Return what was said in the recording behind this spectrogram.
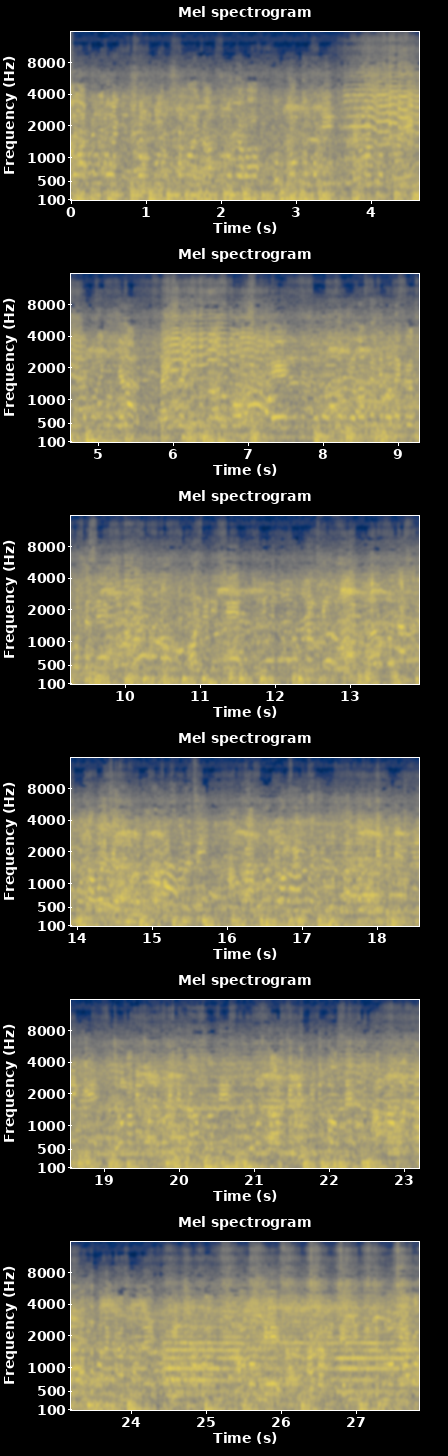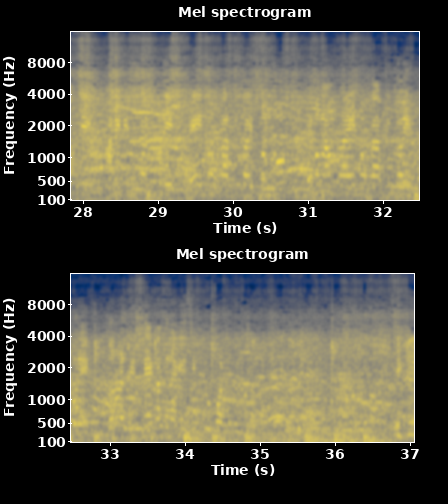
জন্য দেওয়া অত্যন্ত কঠিন জেলার দায়িত্ব কিন্তু তার উপর সমস্ত জেলাতে যেভাবে কাজ করতেছে আমার জন্য অলরেডি সে কিন্তু তার সাথে কথা হয়েছে করেছি আমরা পরপর বেশ কয়েকটি মনে করি যে তার এবং তার যে আছে আমরা ঐক্যবদ্ধভাবে এই নৌকার বিজয় সম্ভব এবং আমরা এই নৌকা বিজয় করে জননেত্রী শেখ হাসিনাকে সিদ্ধ উপর একটু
